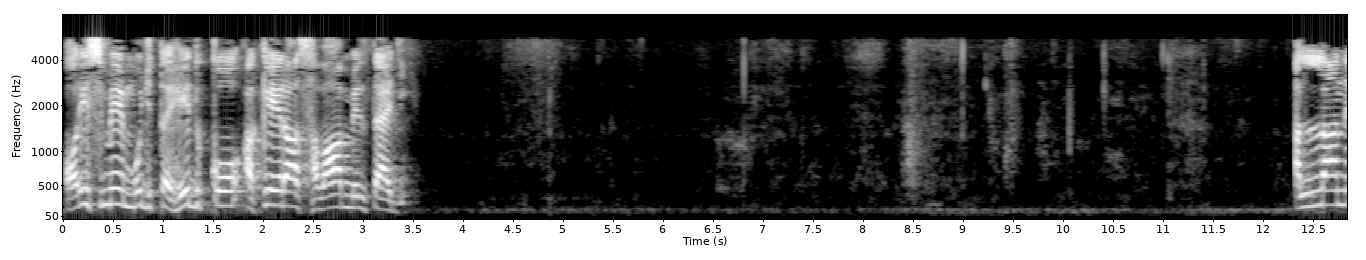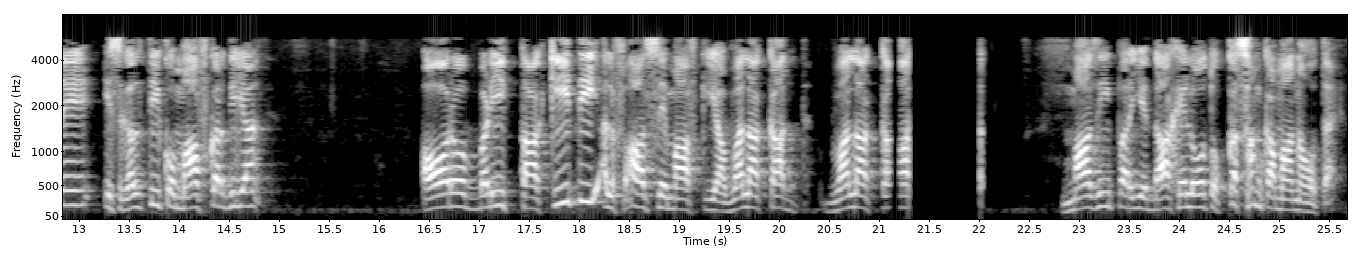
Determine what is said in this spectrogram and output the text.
اور اس میں مجتہد کو اکیرا ثواب ملتا ہے جی۔ اللہ نے اس غلطی کو معاف کر دیا اور بڑی تاکیدی الفاظ سے معاف کیا۔ والا قد والا قد ماضی پر یہ داخل ہو تو قسم کا معنی ہوتا ہے۔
